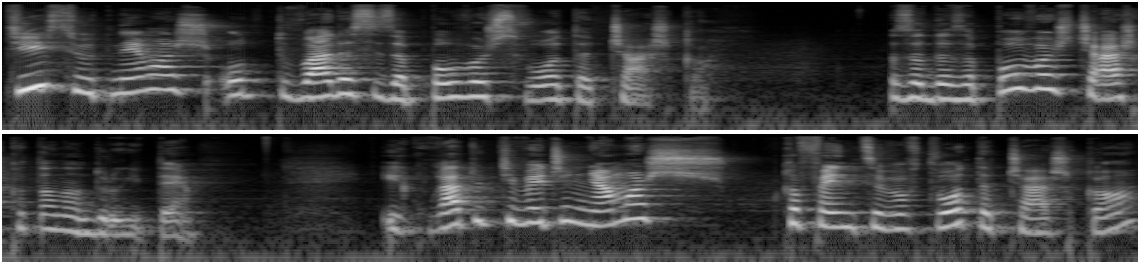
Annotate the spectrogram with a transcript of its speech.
Ти си отнемаш от това да си запълваш своята чашка, за да запълваш чашката на другите. И когато ти вече нямаш кафенце в твоята чашка,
